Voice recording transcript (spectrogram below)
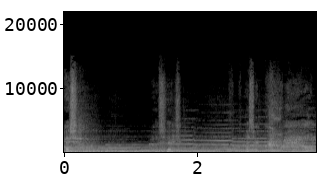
Yes. What's this? That's a crown.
